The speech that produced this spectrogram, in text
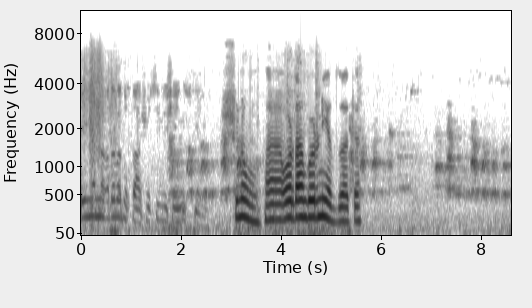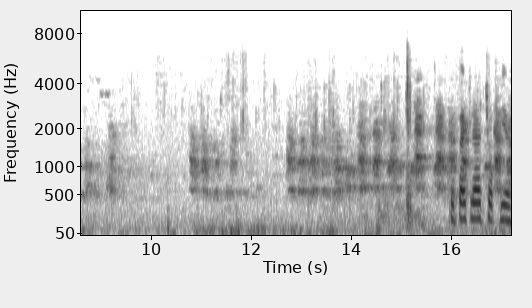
Şeyin yanına kadar vardık daha şu sivri şeyin üstü yani. Şunun mu? Ha, oradan görünüyordu zaten. Köpekler çok yiyor.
